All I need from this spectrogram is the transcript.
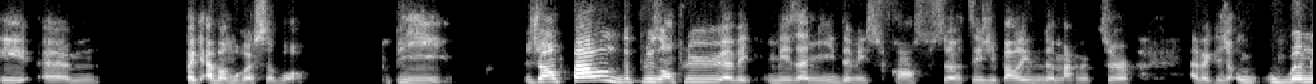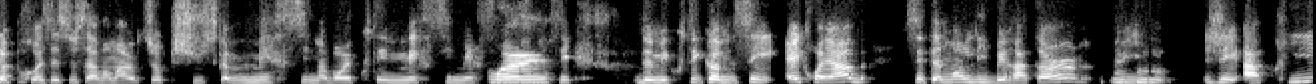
Et euh, fait qu'elle va me recevoir. Puis j'en parle de plus en plus avec mes amis de mes souffrances, tout ça. j'ai parlé de ma rupture avec les gens, ou, même le processus avant ma rupture, puis je suis juste comme merci de m'avoir écouté, merci, merci, merci, de m'écouter. Comme c'est incroyable, c'est tellement libérateur. Puis mmh j'ai appris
